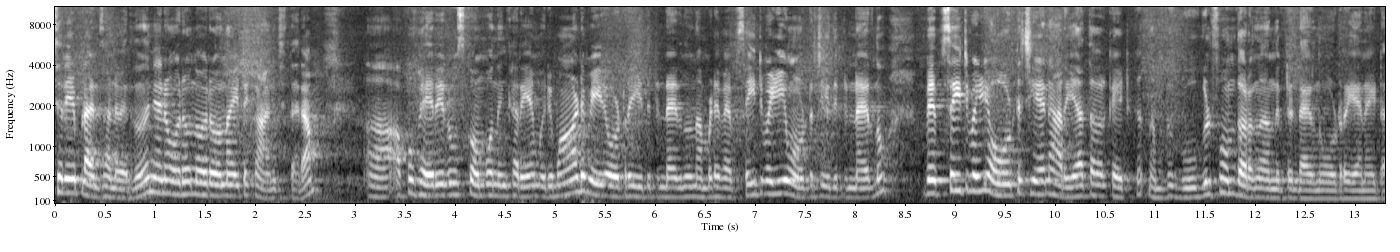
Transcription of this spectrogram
ചെറിയ പ്ലാന്റ്സ് ആണ് വരുന്നത്. ഞാൻ ഓരോന്നോരോന്നായിട്ട് കാണിച്ചു തരാം. അപ്പോൾ ഫെയറി റോസ് കോംബോ നിങ്ങൾക്കറിയാം. ഒരുപാട് പേര് ഓർഡർ ചെയ്തിട്ടുണ്ടായിരുന്നു. നമ്മുടെ വെബ്സൈറ്റ് വഴിയും ഓർഡർ ചെയ്തിട്ടുണ്ടായിരുന്നു. വെബ്സൈറ്റ് വഴി ഓർഡർ ചെയ്യാൻ അറിയാത്തവർക്കായിട്ട് നമുക്ക് ഗൂഗിൾ ഫോം തുറന്ന് തന്നിട്ടുണ്ടായിരുന്നു ഓർഡർ ചെയ്യാനായിട്ട്.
